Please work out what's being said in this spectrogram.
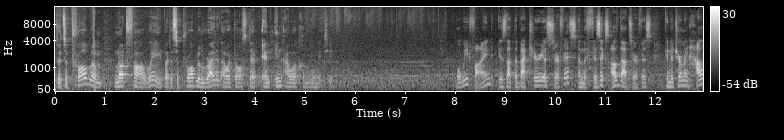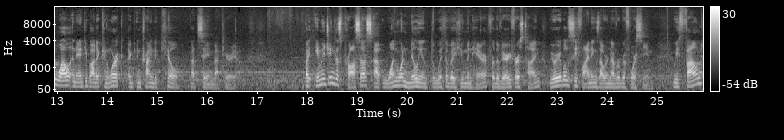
So it's a problem not far away, but it's a problem right at our doorstep and in our community. What we find is that the bacteria's surface and the physics of that surface can determine how well an antibiotic can work in trying to kill that same bacteria. By imaging this process at 1 1 millionth the width of a human hair for the very first time, we were able to see findings that were never before seen. We found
